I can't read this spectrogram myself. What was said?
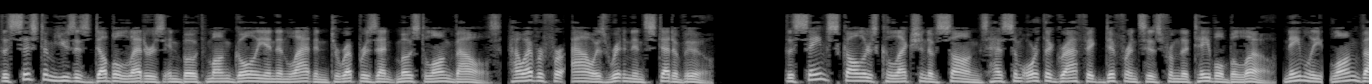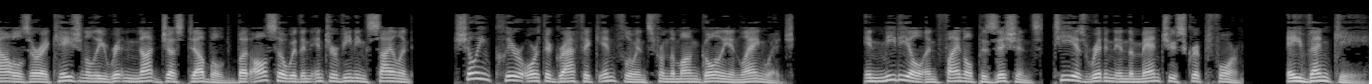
The system uses double letters in both Mongolian and Latin to represent most long vowels, however for ow is written instead of u. The same scholar's collection of songs has some orthographic differences from the table below, namely, long vowels are occasionally written not just doubled but also with an intervening silent—showing clear orthographic influence from the Mongolian language. In medial and final positions, t is written in the Manchu script form. Evenki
